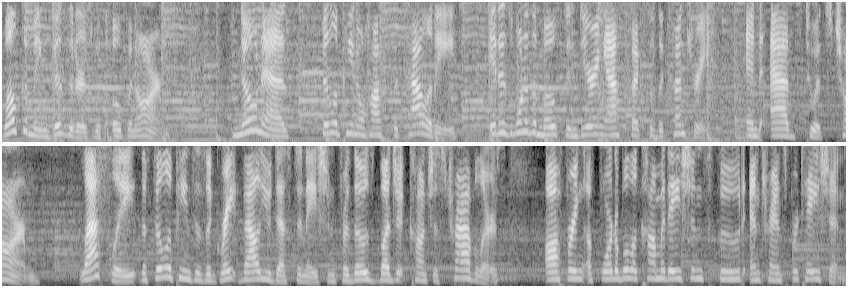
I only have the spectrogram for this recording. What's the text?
welcoming visitors with open arms. Known as Filipino hospitality, it is one of the most endearing aspects of the country and adds to its charm. Lastly, the Philippines is a great value destination for those budget conscious travelers, offering affordable accommodations, food, and transportation.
